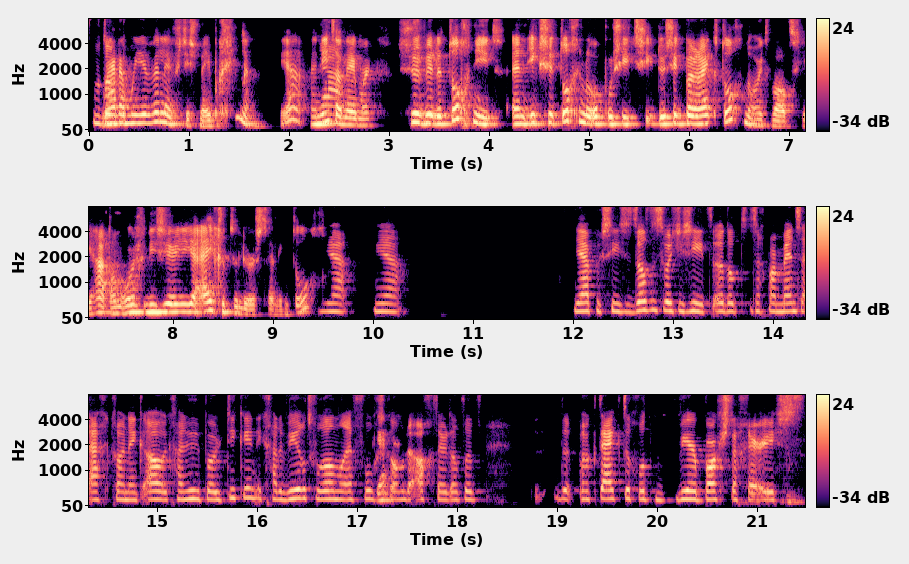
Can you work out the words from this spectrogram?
Want Maar daar moet je wel eventjes mee beginnen. Ja, en niet Ja. alleen maar, ze willen toch niet. En ik zit toch in de oppositie, dus ik bereik toch nooit wat. Ja, dan organiseer je je eigen teleurstelling, toch? Ja, ja. Ja, precies. Dat is wat je ziet. Eh, Dat zeg maar, mensen eigenlijk gewoon denken: oh, ik ga nu de politiek in, ik ga de wereld veranderen. En vervolgens Ja. komen erachter dat het de praktijk toch wat weerbarstiger is.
